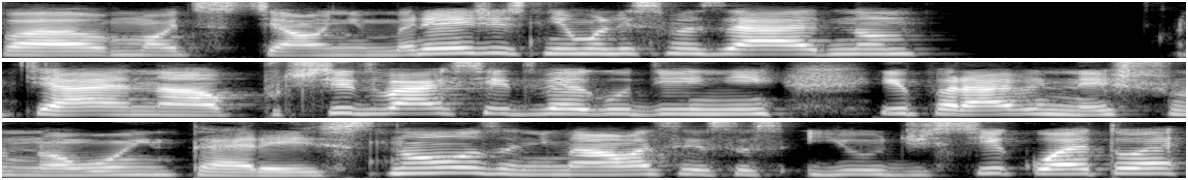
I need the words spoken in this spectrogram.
а, моите социални мрежи. Снимали сме заедно. Тя е на почти 22 години и прави нещо много интересно. Занимава се с UGC, което е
